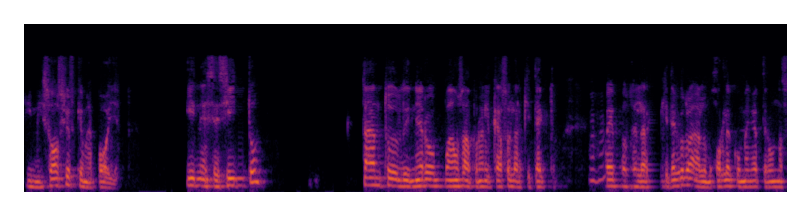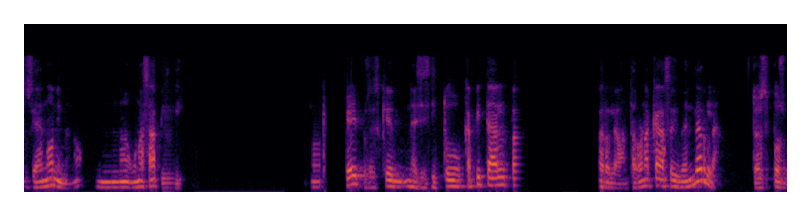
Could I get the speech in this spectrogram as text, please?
y mis socios que me apoyan y necesito tanto dinero, vamos a poner el caso del arquitecto. pues el arquitecto a lo mejor le convenga tener una sociedad anónima, ¿no? Una, una SAPI. Ok, pues es que necesito capital para, para levantar una casa y venderla. Entonces, pues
